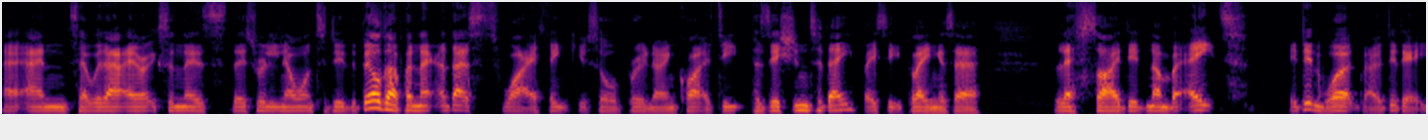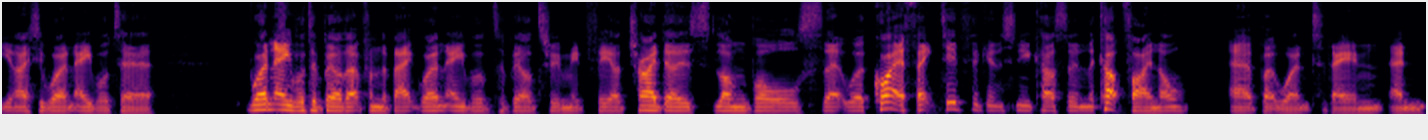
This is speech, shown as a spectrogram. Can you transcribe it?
and uh, without Eriksen, there's there's really no one to do the build up, and that's why I think you saw Bruno in quite a deep position today, basically playing as a left sided number eight. It didn't work though, did it? United weren't able to weren't able to build up from the back, weren't able to build through midfield. Tried those long balls that were quite effective against Newcastle in the cup final, uh, but weren't today. And, and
